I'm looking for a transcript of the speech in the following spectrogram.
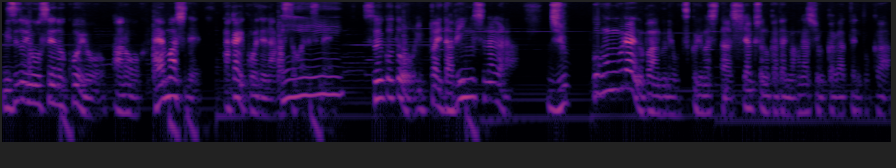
水の妖精の声を、あの、早回しで高い声で流すとかですね、えー、そういうことをいっぱいダビングしながら、15分ぐらいの番組を作りました。市役所の方にも話を伺ったりとか、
